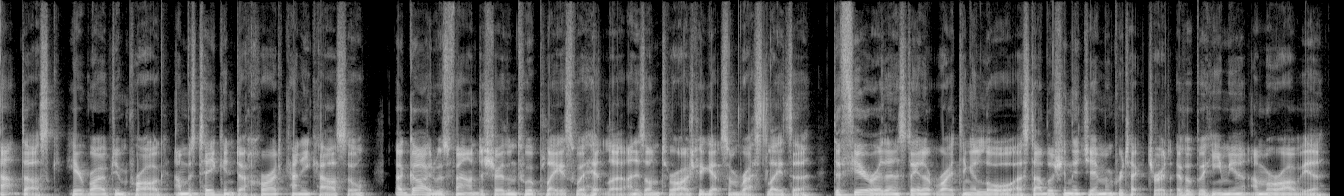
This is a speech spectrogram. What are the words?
At dusk, he arrived in Prague and was taken to Hradčany Castle, a guide was found to show them to a place where Hitler and his entourage could get some rest later. The Fuhrer then stayed up writing a law establishing the German protectorate over Bohemia and Moravia.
